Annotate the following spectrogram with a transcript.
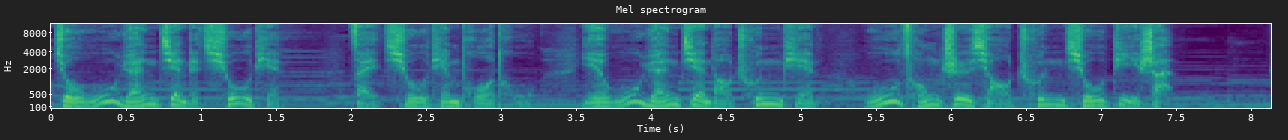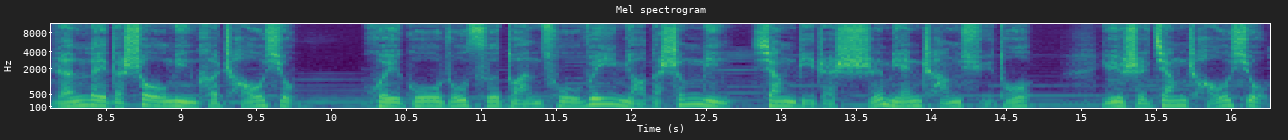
就无缘见着秋天；在秋天破土，也无缘见到春天。无从知晓春秋地善，人类的寿命和朝秀、惠姑如此短促微渺的生命相比着时绵长许多，于是将朝秀、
